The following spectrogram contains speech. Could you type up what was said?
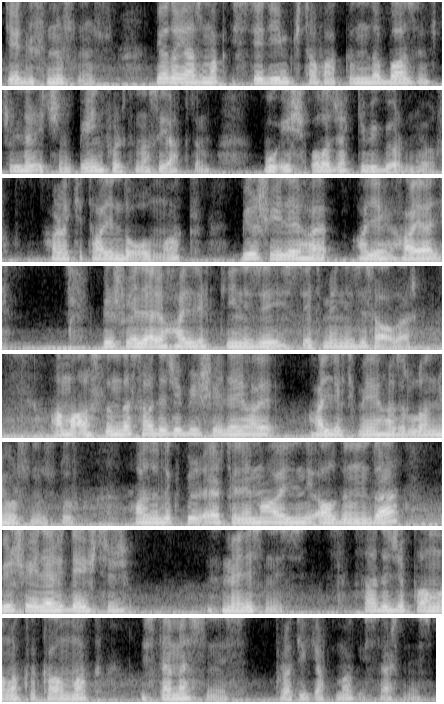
diye düşünürsünüz. Ya da yazmak istediğim kitap hakkında bazı fikirler için beyin fırtınası yaptım. Bu iş olacak gibi görünüyor. Hareket halinde olmak, bir şeyleri hale- hayal bir şeyleri hallettiğinizi hissetmenizi sağlar. Ama aslında sadece bir şeyleri hay- halletmeye hazırlanıyorsunuzdur. Hazırlık bir erteleme halini aldığında bir şeyleri değiştirmelisiniz. Sadece planlamakla kalmak istemezsiniz. Pratik yapmak istersiniz.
